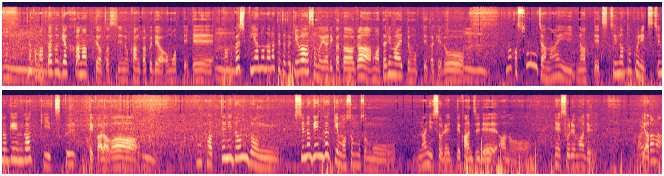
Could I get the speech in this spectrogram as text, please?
うん。なんか全く逆かなって私の感覚では思ってて、うん。まあ昔ピアノ習ってた時はそのやり方がまあ当たり前って思ってたけど、なんかそうじゃないなって土の特に土の弦楽器作ってからはもう勝手にどんどん土の弦楽器もそもそも何それって感じであのねそれまであれかな？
